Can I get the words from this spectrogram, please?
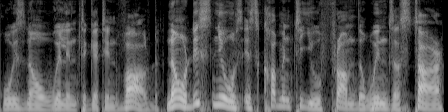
who is now willing to get involved. Now, this news is coming to you from the Windsor Star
